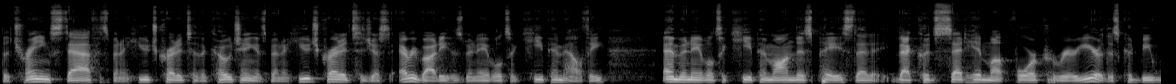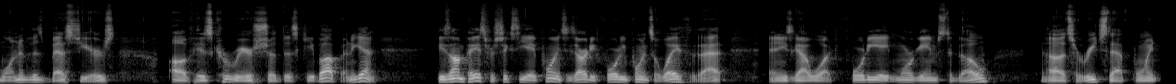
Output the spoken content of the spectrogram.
the training staff. It's been a huge credit to the coaching. It's been a huge credit to just everybody who's been able to keep him healthy and been able to keep him on this pace that that could set him up for a career year. This could be one of his best years of his career should this keep up. And again, he's on pace for 68 points. He's already 40 points away for that, and he's got what 48 more games to go uh, to reach that point.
